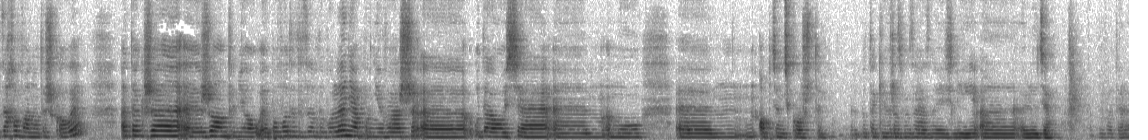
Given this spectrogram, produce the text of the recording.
zachowano te szkoły, a także e, rząd miał e, powody do zadowolenia, ponieważ e, udało się mu obciąć koszty, bo takie rozwiązania znaleźli ludzie, obywatele.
